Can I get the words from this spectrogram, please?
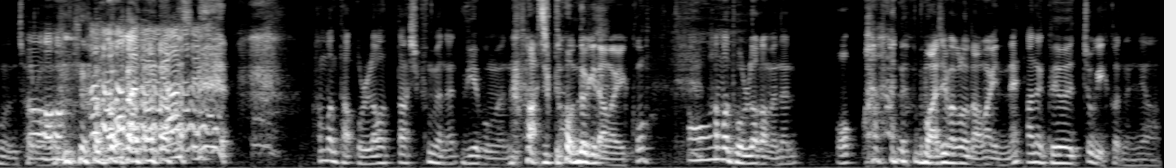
공원처럼 넘어가는 게 하실. 한번 다 올라왔다 싶으면은 위에 보면 아직도 언덕이 남아 있고 어. 한 번 더 올라가면은 어 마지막으로 남아 있네 하는 그쪽이 있거든요.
